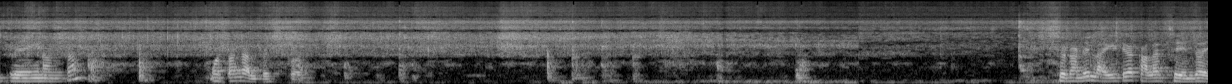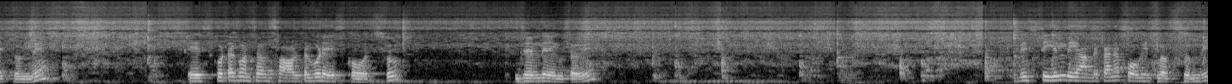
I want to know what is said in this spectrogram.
ఇట్లా వేగినాక మొత్తం కలిపేసుకోవాలి. చూడండి లైట్గా కలర్ చేంజ్ అవుతుంది వేసుకుంటే కొంచెం సాల్ట్ కూడా వేసుకోవచ్చు. జల్దీ ఎగుతుంది ఇది స్టీల్ది అందుకనే పొగిట్లు వస్తుంది.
